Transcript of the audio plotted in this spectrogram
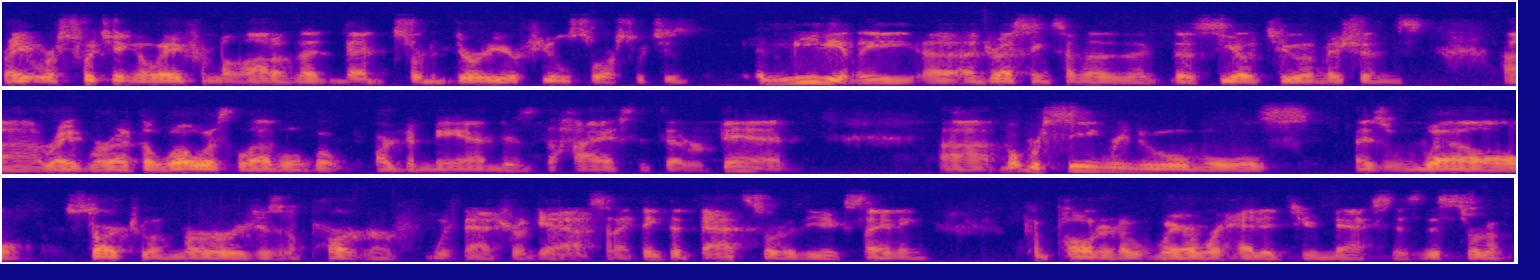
right? We're switching away from a lot of that, that sort of dirtier fuel source, which is immediately uh, addressing some of the, the CO2 emissions, uh, right? We're at the lowest level, but our demand is the highest it's ever been. Uh, but we're seeing renewables as well start to emerge as a partner with natural gas. And I think that that's sort of the exciting component of where we're headed to next is this sort of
